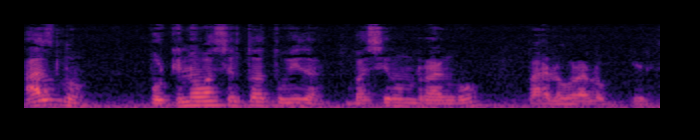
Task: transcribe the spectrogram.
hazlo, porque no va a ser toda tu vida, va a ser un rango para lograr lo que quieres.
